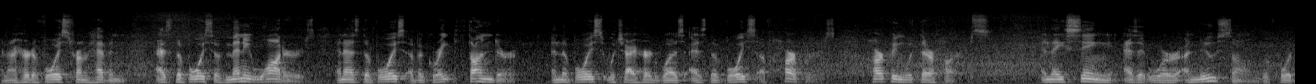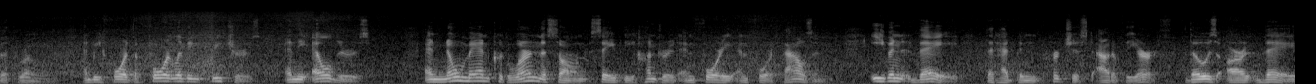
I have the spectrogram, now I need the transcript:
And I heard a voice from heaven, as the voice of many waters, and as the voice of a great thunder, and the voice which I heard was as the voice of harpers, harping with their harps. And they sing, as it were, a new song before the throne and before the four living creatures and the elders. And no man could learn the song save the hundred and forty and four thousand, even they that had been purchased out of the earth. Those are they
